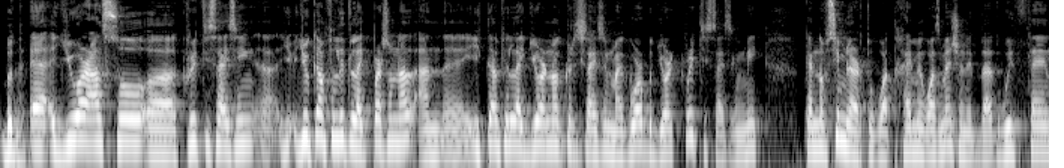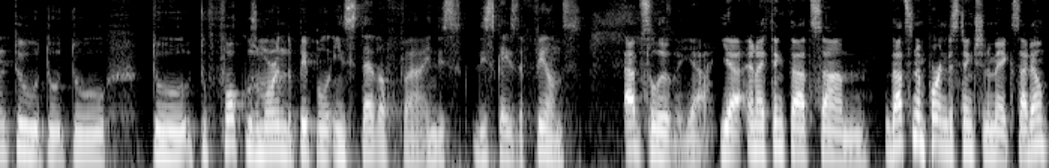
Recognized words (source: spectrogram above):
but uh, you are also uh, criticizing uh, you, you, can feel it like personal and uh, it can feel like you are not criticizing my work but you are criticizing me kind of similar to what jaime was mentioning that we tend to to to to, to focus more on the people instead of uh, in this this case the films Absolutely, yeah, yeah, and I think that's um, that's an important distinction to make. Because I don't,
